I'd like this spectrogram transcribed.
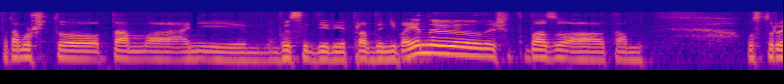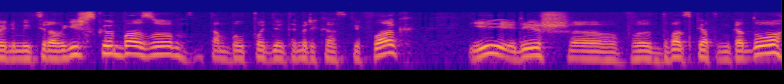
потому что там а, они высадили, правда, не военную значит, базу, а там устроили метеорологическую базу, там был поднят американский флаг, и лишь э, в 25 году,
